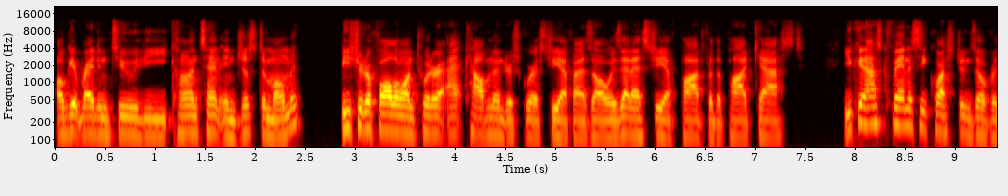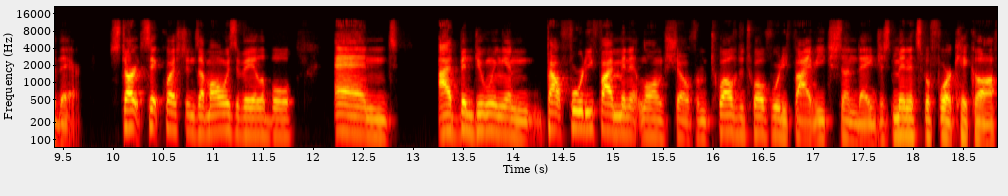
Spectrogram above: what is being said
I'll get right into the content in just a moment. Be sure to follow on Twitter at Calvin underscore SGF as always at SGF pod for the podcast. You can ask fantasy questions over there. Start sit questions. I'm always available. And I've been doing an about 45 minute long show from 12 to 12:45 each Sunday, just minutes before kickoff,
